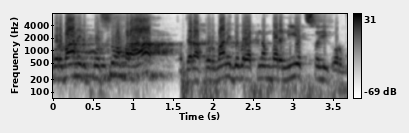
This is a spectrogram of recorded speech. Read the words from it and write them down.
কোরবানির পশু আমরা যারা কোরবানি দেবো, এক নম্বরে নিয়ে সহি করব।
